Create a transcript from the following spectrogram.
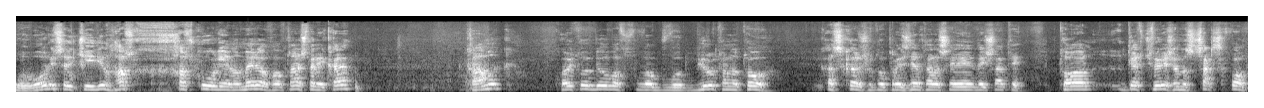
Говори се, че един хас, хаско ли е намерил в нашата река камък, който е бил в, в, в бюрото на това, как се като президента на Съединените щати. Това дето свиреше на саксофон.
